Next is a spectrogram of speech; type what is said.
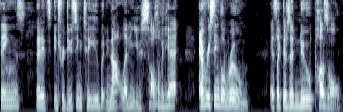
things that it's introducing to you but not letting you solve yet. Every single room, it's like there's a new puzzle.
